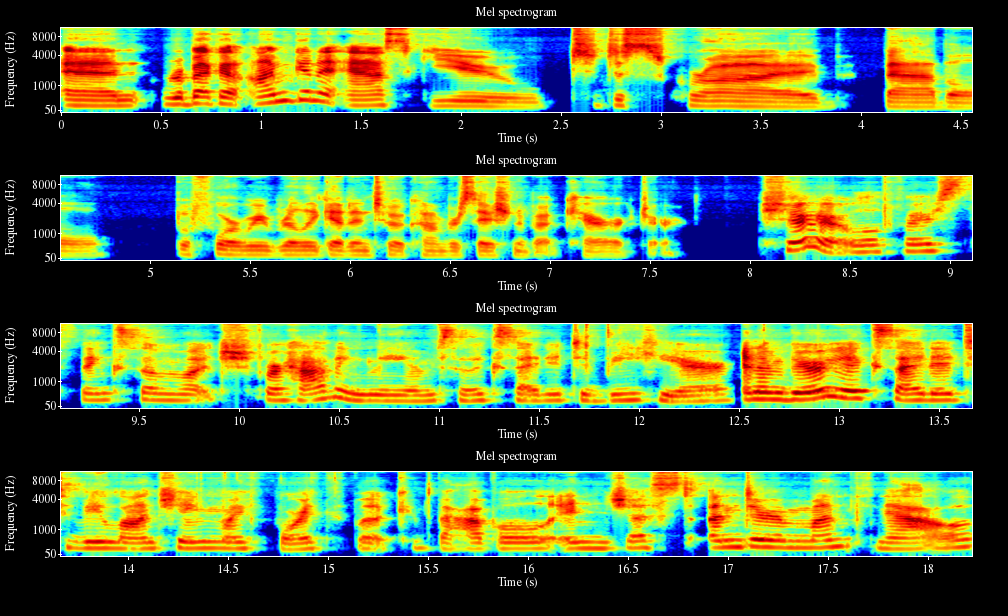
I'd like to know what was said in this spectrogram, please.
And Rebecca, I'm going to ask you to describe Babel before we really get into a conversation about character. Sure. Well, first, thanks so much for having me. I'm so excited to be here. And I'm very excited to be launching my fourth book, Babel, in just under a month now.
